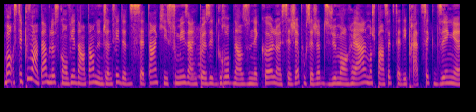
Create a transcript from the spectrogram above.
Bon, c'est épouvantable là, ce qu'on vient d'entendre d'une jeune fille de 17 ans qui est soumise à une pesée de groupe dans une école, un cégep ou cégep du Vieux-Montréal. Moi, je pensais que c'était des pratiques dignes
